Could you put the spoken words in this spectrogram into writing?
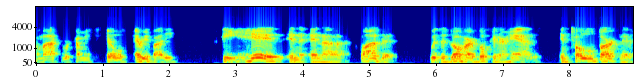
Hamas were coming to kill everybody, she hid in in a closet with the Zohar book in her hand in total darkness,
